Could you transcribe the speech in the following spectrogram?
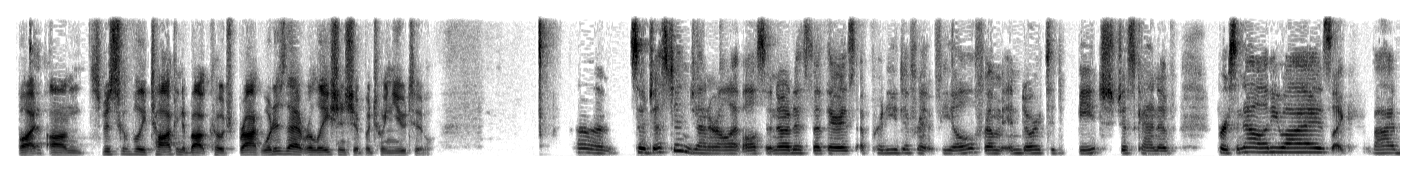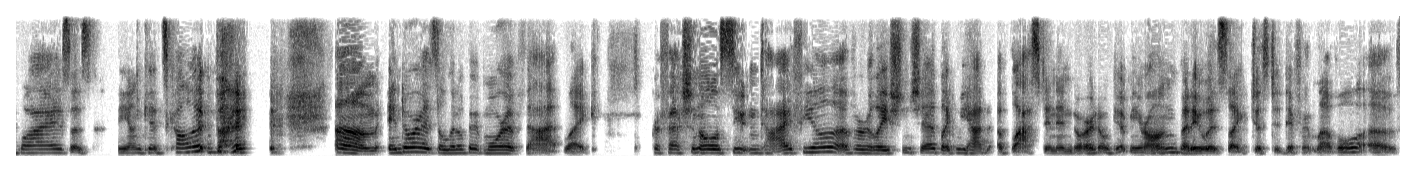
But um, specifically talking about coach brock what is that relationship between you two? Um, so just in general i've also noticed that there's a pretty different feel from indoor to beach just kind of personality wise like vibe wise as the young kids call it. But um, indoor is a little bit more of that like professional suit and tie feel of a relationship. Like we had a blast in indoor, don't get me wrong, but it was like just a different level of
